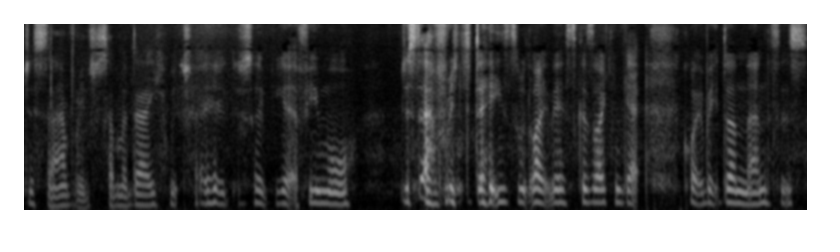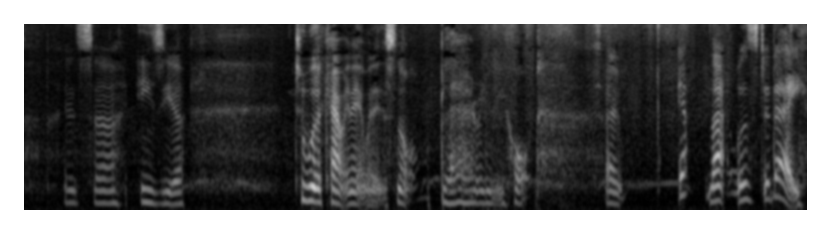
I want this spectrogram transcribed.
just an average summer day, which I just hope you get a few more just average days like this because I can get quite a bit done then. So it's, it's uh, easier to work out in it when it's not blaringly hot. So, yeah, that was today.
